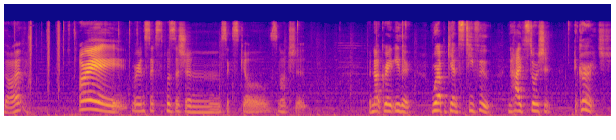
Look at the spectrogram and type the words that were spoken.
Thought. Alright, we're in sixth position. Six kills, not shit. But not great either. We're up against Tfue and High Distortion and Courage.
